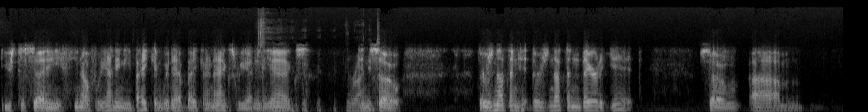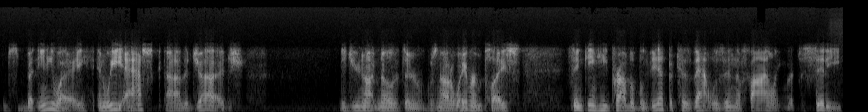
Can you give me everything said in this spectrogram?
used to say, you know, if we had any bacon, we'd have bacon and eggs. If we had any eggs, right. and so there's nothing. There's nothing there to get. So, um, but anyway, and we asked uh, the judge, did you not know that there was not a waiver in place? Thinking he probably did because that was in the filing that the city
